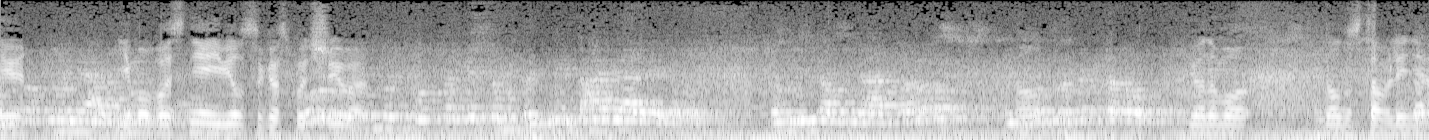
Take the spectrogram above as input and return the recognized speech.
И ему во сне явился Господь Шива. И он ему дал наставление.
